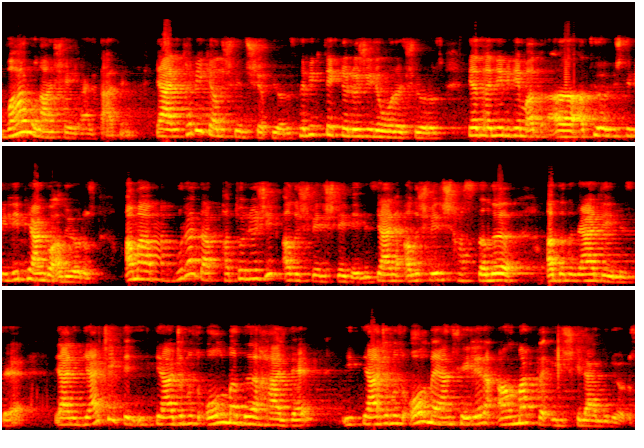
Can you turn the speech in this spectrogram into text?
var olan şeyler zaten. Yani tabii ki alışveriş yapıyoruz, tabii ki teknolojiyle uğraşıyoruz ya da ne bileyim at, atıyorum işte milli piyango alıyoruz. Ama burada patolojik alışveriş dediğimiz yani alışveriş hastalığı adını verdiğimizde yani gerçekten ihtiyacımız olmadığı halde ihtiyacımız olmayan şeyleri almakla ilişkilendiriyoruz.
